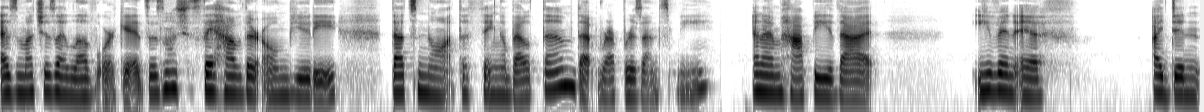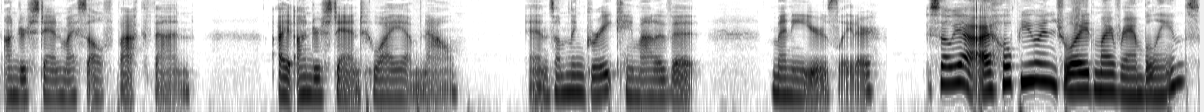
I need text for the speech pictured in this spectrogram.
as much as I love orchids, as much as they have their own beauty, that's not the thing about them that represents me. And I'm happy that even if I didn't understand myself back then, I understand who I am now. And something great came out of it many years later. So, yeah, I hope you enjoyed my ramblings.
